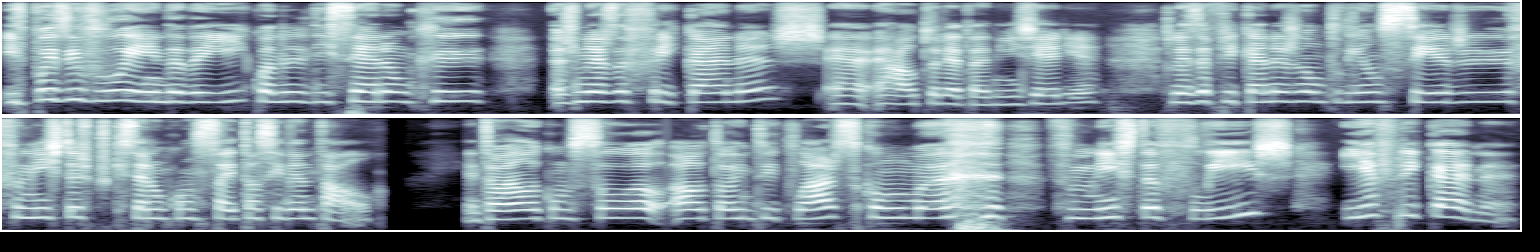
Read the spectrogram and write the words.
E depois evolui ainda daí quando lhe disseram que as mulheres africanas, a, a autora é da Nigéria, as mulheres africanas não podiam ser eh, feministas porque isso era um conceito ocidental. Então ela começou a auto-intitular-se como uma feminista feliz e africana.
